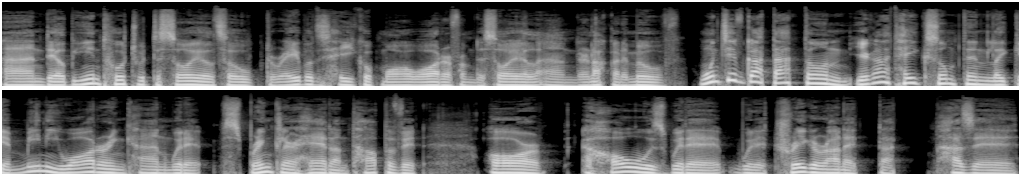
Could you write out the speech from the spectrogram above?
and they'll be in touch with the soil so they're able to take up more water from the soil and they're not going to move. Once you've got that done, you're going to take something like a mini watering can with a sprinkler head on top of it or a hose with a with a trigger on it that has a,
